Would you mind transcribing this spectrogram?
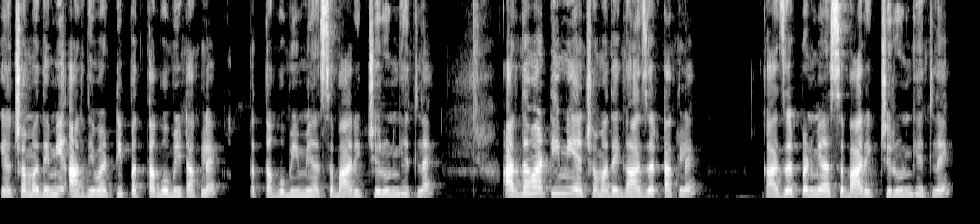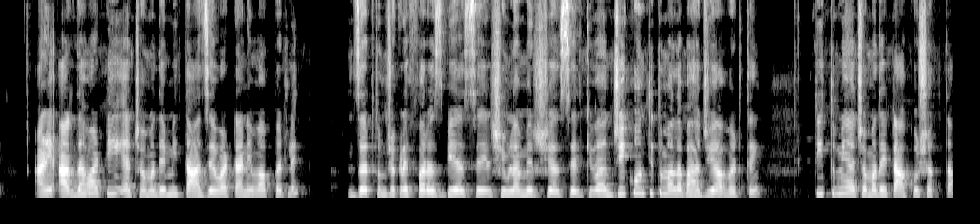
याच्यामध्ये मी अर्धी वाटी पत्तागोबी टाकलं आहे पत्तागोबी मी असं बारीक चिरून घेतलं आहे अर्धा वाटी मी याच्यामध्ये गाजर टाकलं आहे गाजर पण मी असं बारीक चिरून घेतलं आहे आणि अर्धा वाटी याच्यामध्ये मी ताजे वाटाणे वापरले जर तुमच्याकडे फरसबी असेल शिमला मिरची असेल किंवा जी कोणती तुम्हाला भाजी आवडते ती तुम्ही याच्यामध्ये टाकू शकता.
